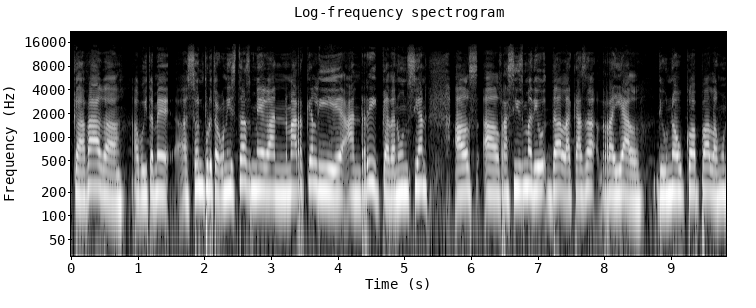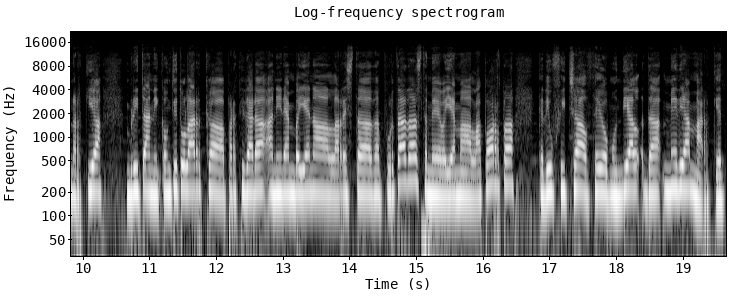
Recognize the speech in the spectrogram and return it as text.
que vaga. Avui també eh, són protagonistes Meghan Markle i Enric, que denuncien els, el racisme, diu, de la Casa Reial. Diu nou cop a la monarquia britànica. Un titular que a partir d'ara anirem veient a la resta de portades. També veiem a la porta, que diu fitxa el CEO mundial de Media Market.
